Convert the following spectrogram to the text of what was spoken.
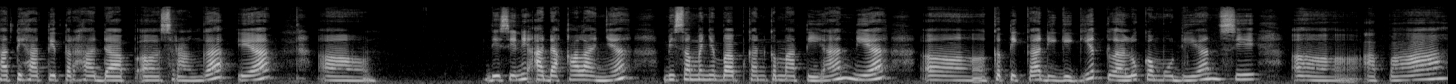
hati-hati terhadap uh, serangga ya. Uh, di sini ada kalanya bisa menyebabkan kematian ya uh, ketika digigit lalu kemudian si uh, apa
